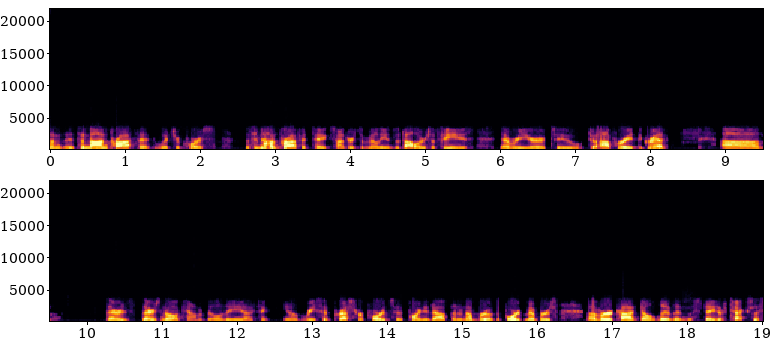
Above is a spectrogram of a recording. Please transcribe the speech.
a, it's a nonprofit, which of course, this nonprofit takes hundreds of millions of dollars of fees every year to to operate the grid. Um, there's there's no accountability. I think you know recent press reports have pointed out that a number of the board members of ERCOT don't live in the state of Texas.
